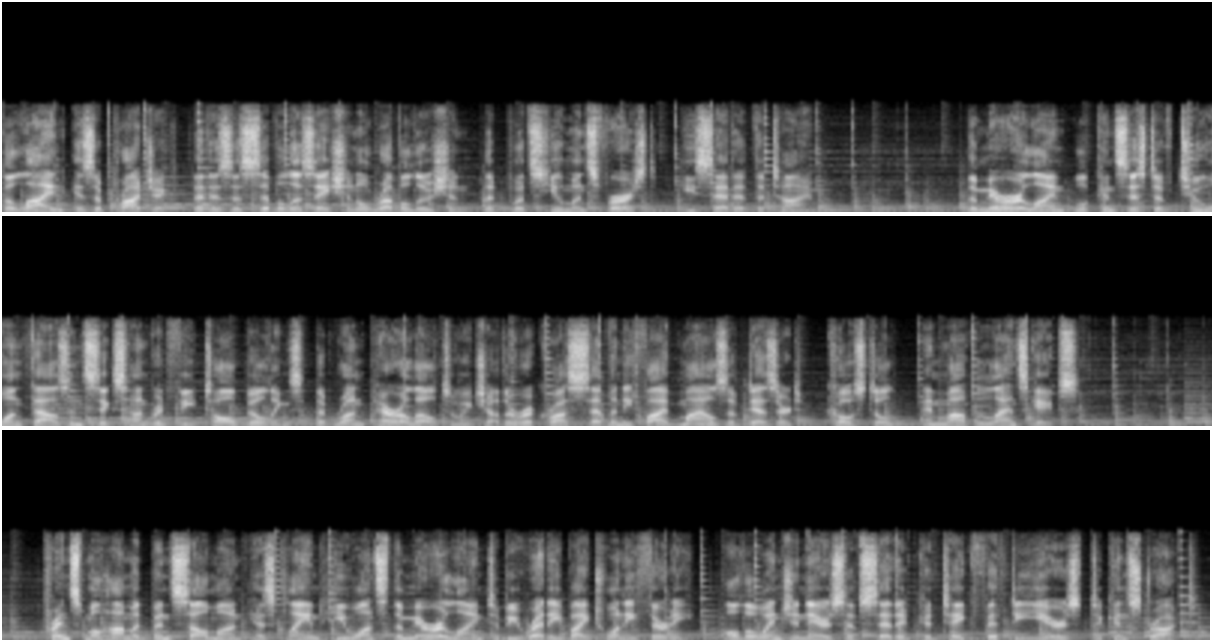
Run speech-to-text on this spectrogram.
The line is a project that is a civilizational revolution that puts humans first, he said at the time. The Mirror Line will consist of two 1,600 feet tall buildings that run parallel to each other across 75 miles of desert, coastal, and mountain landscapes. Prince Mohammed bin Salman has claimed he wants the Mirror Line to be ready by 2030, although engineers have said it could take 50 years to construct.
